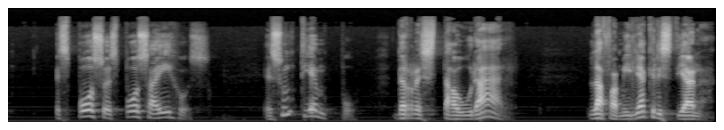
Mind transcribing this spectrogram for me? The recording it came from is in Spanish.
esposo, esposa, hijos, es un tiempo de restaurar la familia cristiana.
